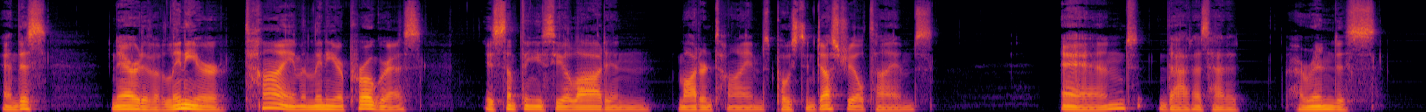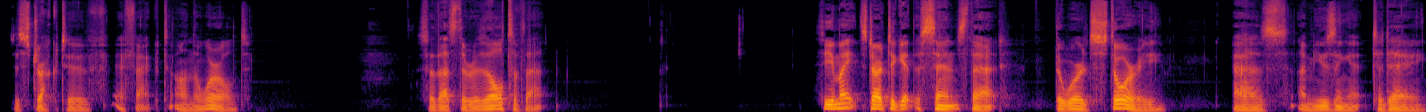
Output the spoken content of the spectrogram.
And this narrative of linear time and linear progress is something you see a lot in modern times, post industrial times. And that has had a horrendous destructive effect on the world. So that's the result of that. So you might start to get the sense that the word story, as I'm using it today,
